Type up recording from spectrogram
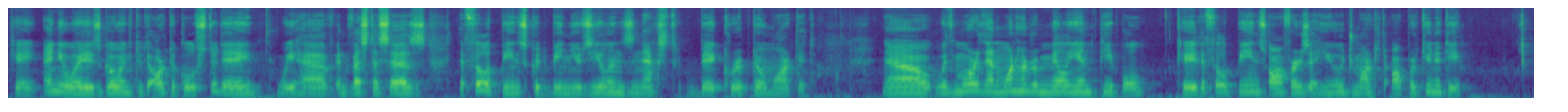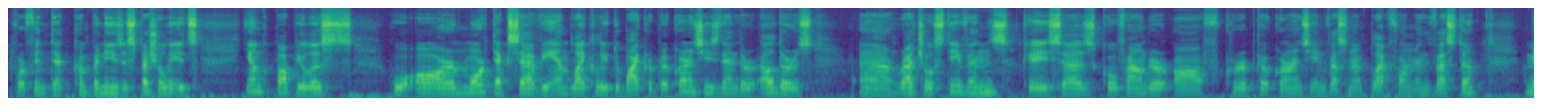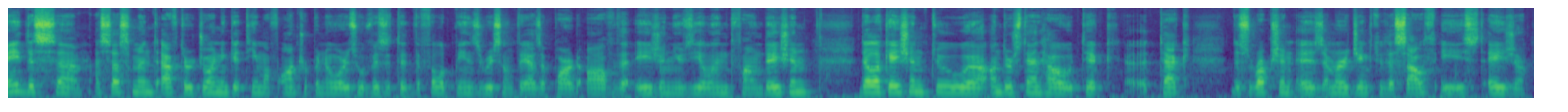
Okay anyways going to the articles today we have Invsta says the Philippines could be New Zealand's next big crypto market. Now with more than 100 million people okay the Philippines offers a huge market opportunity for fintech companies, especially its young populace who are more tech savvy and likely to buy cryptocurrencies than their elders. Uh, Rachel Stevens, okay, says co-founder of cryptocurrency investment platform Invsta, made this uh, assessment after joining a team of entrepreneurs who visited the Philippines recently as a part of the Asia New Zealand Foundation delegation to uh, understand how tech, uh, tech disruption is emerging to the Southeast Asia.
